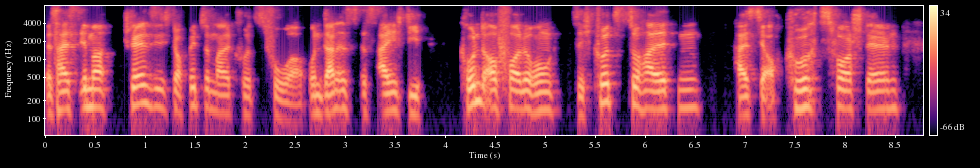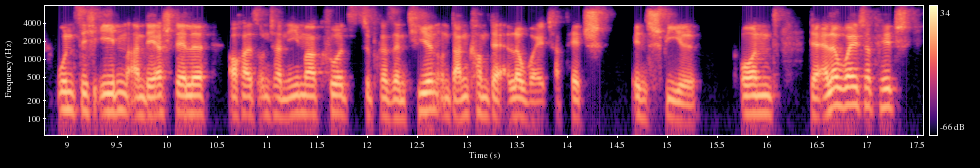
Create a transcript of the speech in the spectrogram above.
Das heißt immer, stellen Sie sich doch bitte mal kurz vor. Und dann ist es eigentlich die Grundaufforderung, sich kurz zu halten, heißt ja auch kurz vorstellen und sich eben an der Stelle auch als Unternehmer kurz zu präsentieren. Und dann kommt der Elevator Pitch ins Spiel. Und der Elevator Pitch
